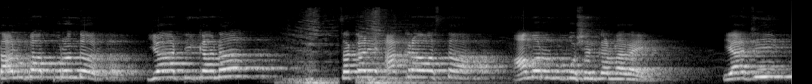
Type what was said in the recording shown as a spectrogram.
तालुका पुरंदर या ठिकाणं सकाळी अकरा वाजता आमरण उपोषण करणार आहे. याची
